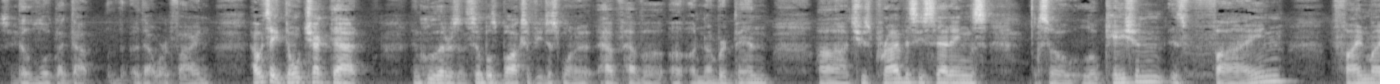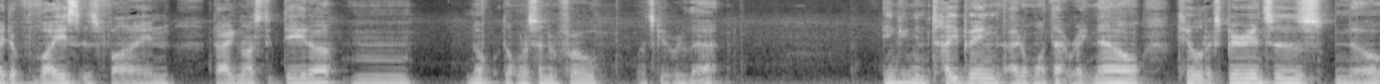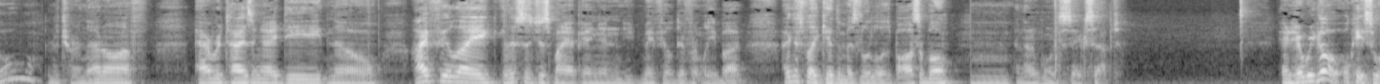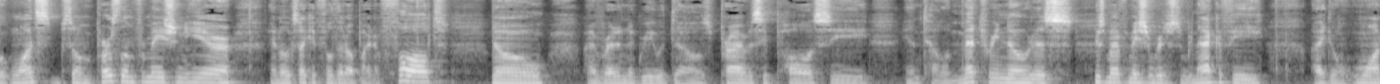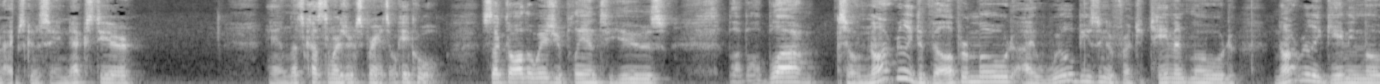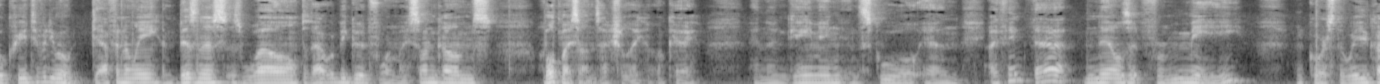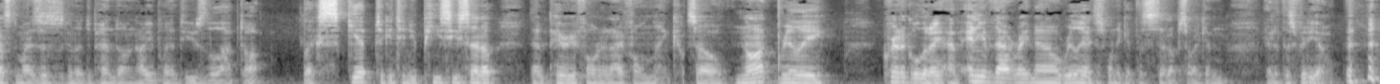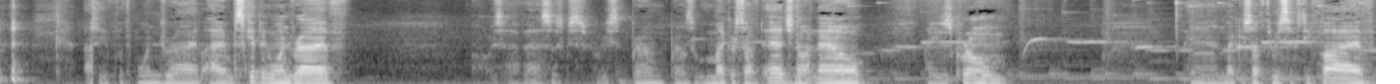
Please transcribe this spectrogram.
So it'll look like that that worked fine. I would say don't check that include letters and symbols box if you just want to have have a, a, numbered pin. Uh, choose privacy settings. So location is fine. Find my device is fine. Diagnostic data. Mm, no, don't want to send info. Let's get rid of that. Inking and typing. I don't want that right now. Tailored experiences. No. I'm to turn that off. Advertising ID. No. I feel like, this is just my opinion, you may feel differently, but I just feel like give them as little as possible. Mm, and then I'm going to say accept. And here we go. Okay, so it wants some personal information here, and it looks like it filled it out by default. No, I've read and agree with Dell's privacy policy and telemetry notice. Use my information registered McAfee. I don't want, I'm just gonna say next here. And let's customize your experience. Okay, cool. Select all the ways you plan to use, blah, blah, blah. So not really developer mode. I will be using it for entertainment mode. Not really gaming mode, creativity mode, definitely, and business as well. So that would be good for my son comes. Both my sons, actually. Okay. And then gaming in school. And I think that nails it for me. Of course, the way you customize this is going to depend on how you plan to use the laptop. Like skip to continue PC setup, then pair your phone and iPhone link. So not really critical that I have any of that right now. Really, I just want to get this set up so I can edit this video. Uh, save with OneDrive. I am skipping OneDrive. Always have access recent brown browser. Microsoft Edge, not now. I use Chrome. And Microsoft 365.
